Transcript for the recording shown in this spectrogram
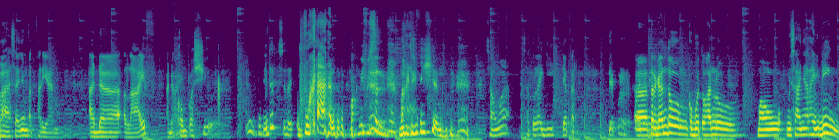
Bahasanya empat varian. Ada alive, ada composure. Itu sudah- bukan Magnificent. magnificent. Sama satu lagi dapper. Dapper. Eh, tergantung kebutuhan lu. Mau misalnya riding,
